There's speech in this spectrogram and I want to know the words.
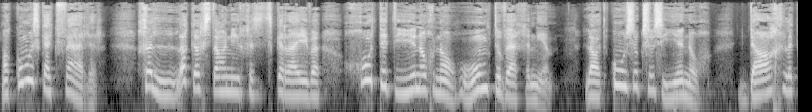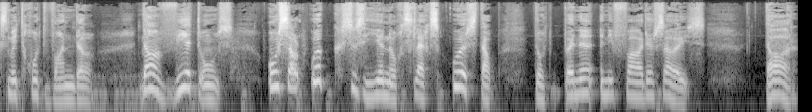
Maar kom ons kyk verder. Gelukkig staan hier geskrywe: God het Henog na hom toe weggeneem. Laat ons ook soos Henog daagliks met God wandel. Dan weet ons, ons sal ook soos Henog slegs oorstap tot binne in die Vader se huis. Daar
